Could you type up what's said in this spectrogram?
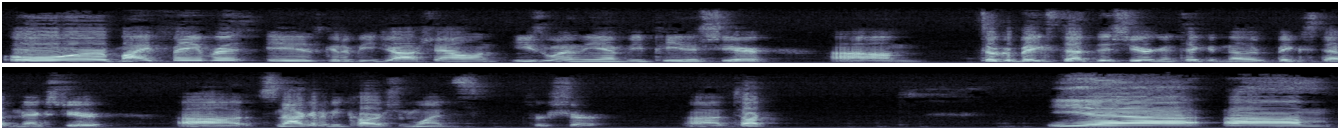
Or my favorite is going to be Josh Allen. He's winning the MVP this year. Um, took a big step this year. Going to take another big step next year. Uh, it's not going to be Carson Wentz for sure. Uh, Tuck. Yeah, um,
